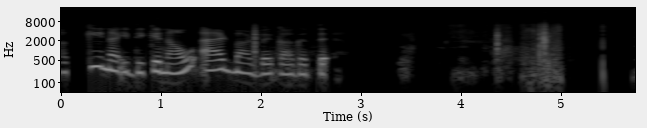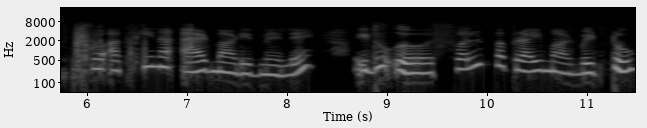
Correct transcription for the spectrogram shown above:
ಅಕ್ಕಿನ ಇದಕ್ಕೆ ನಾವು ಆ್ಯಡ್ ಮಾಡಬೇಕಾಗತ್ತೆ. ಸೊ, ಅಕ್ಕಿನ ಆ್ಯಡ್ ಮಾಡಿದ ಮೇಲೆ ಇದು ಸ್ವಲ್ಪ ಫ್ರೈ ಮಾಡಿಬಿಟ್ಟು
